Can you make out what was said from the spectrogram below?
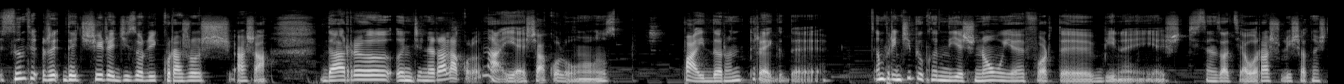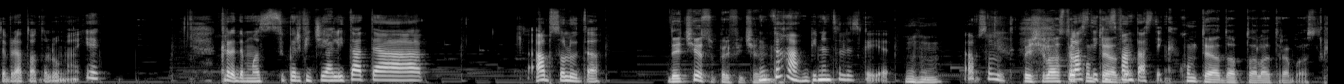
Sunt deci și regizorii curajoși așa, dar în general acolo, na, e și acolo un spider întreg de... În principiu, când ești nou, e foarte bine, ești senzația orașului și atunci te vrea toată lumea. E, crede-mă, superficialitatea absolută. De ce e superficial? Da, bineînțeles că e. Uh-huh. Absolut. Păi și la asta cum Plastic te, e ada- fantastic. cum te-ai adaptat la treaba asta?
